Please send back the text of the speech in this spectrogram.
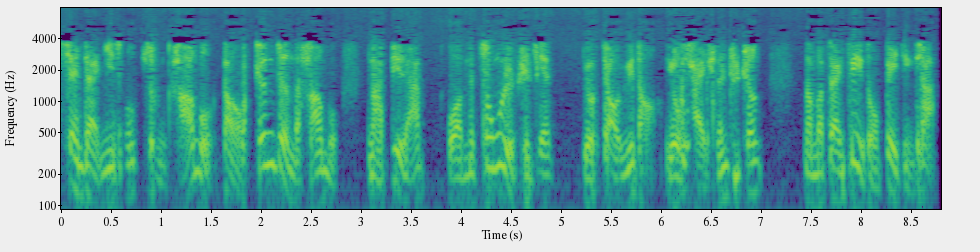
现在你从准航母到真正的航母，那必然我们中日之间有钓鱼岛、有海权之争。那么，在这种背景下，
